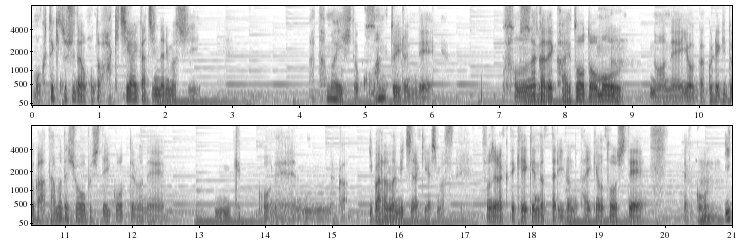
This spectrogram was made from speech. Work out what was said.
う、目的と手段を本当履き違いがちになりますし、頭いい人5万といるんで、その中で変えとうと思うのはね、要は学歴とか頭で勝負していこうっていうのはね、うん結構ね、うんなんか、茨な道な気がします。そうじゃなくて経験だったりいろんな体験を通して、なんかこう、うん1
